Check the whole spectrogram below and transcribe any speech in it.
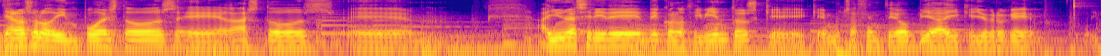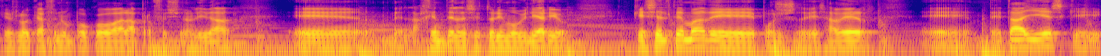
ya no solo de impuestos, eh, gastos, eh, hay una serie de, conocimientos que, mucha gente obvia y que yo creo que, es lo que hacen un poco a la profesionalidad eh, de la gente en el sector inmobiliario, que es el tema de, pues de saber eh, detalles que,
